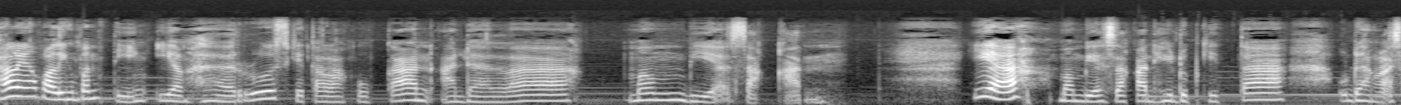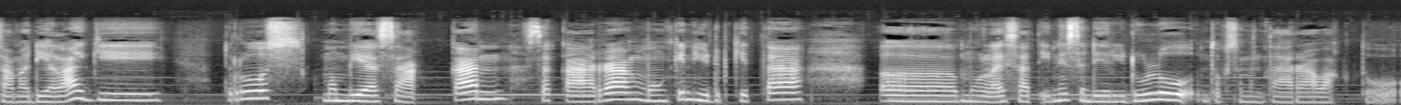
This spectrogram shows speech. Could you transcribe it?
hal yang paling penting yang harus kita lakukan adalah membiasakan. Ya membiasakan hidup kita udah gak sama dia lagi terus membiasakan sekarang mungkin hidup kita uh, mulai saat ini sendiri dulu untuk sementara waktu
